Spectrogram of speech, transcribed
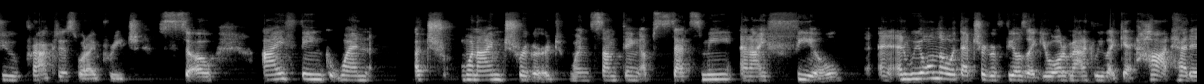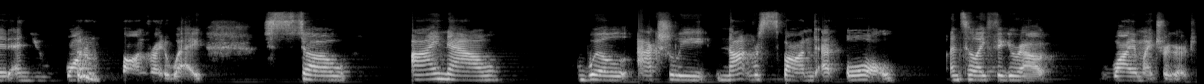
to practice what I preach. So I think when a tr- when I'm triggered, when something upsets me, and I feel, and, and we all know what that trigger feels like. You automatically like get hot headed, and you want to respond right away. So I now will actually not respond at all until I figure out why am I triggered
